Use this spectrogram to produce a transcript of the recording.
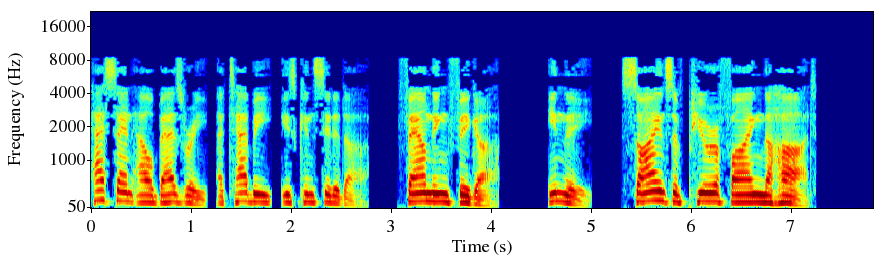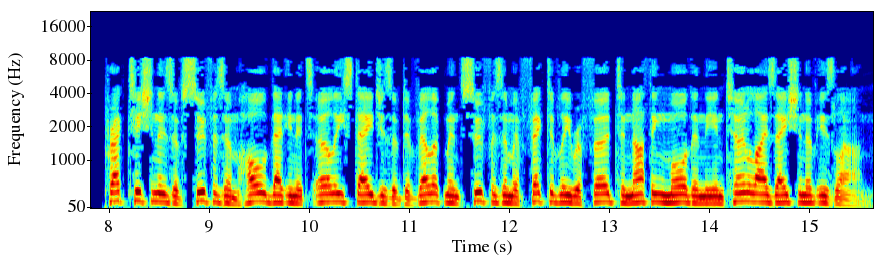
Hassan al-Basri, a tabi, is considered a «founding figure» in the «science of purifying the heart». Practitioners of Sufism hold that in its early stages of development Sufism effectively referred to nothing more than the internalization of Islam.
